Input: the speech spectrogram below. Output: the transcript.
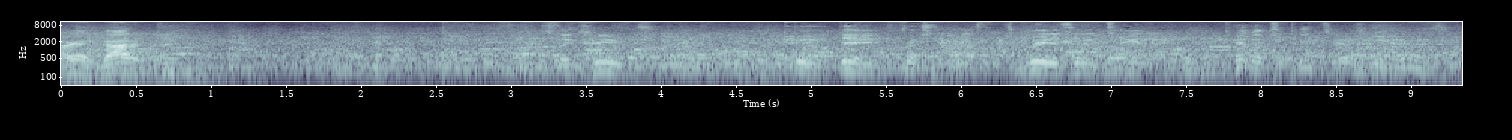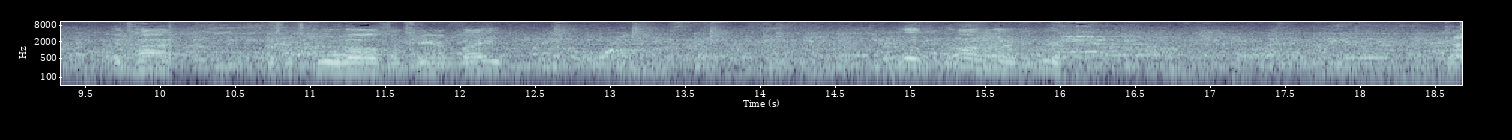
All right, got it, man. This thing's huge. Good day, fresh It's great. greatest entertainment. Pick up your pizza. It's hot. This one's cooled off taking a bite. Look, oh, no,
